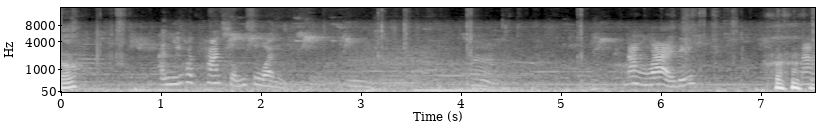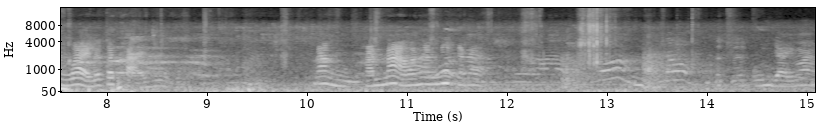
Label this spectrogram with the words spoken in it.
เนาะอันนี้ค่อนข้างสมส่วนอืมนั่งไหวดิ นั่งไหวแล้วก็ถ่ายรูปนั่งหันหน้ามาทางนี้ก็ได้องค์ใหญ่มาก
